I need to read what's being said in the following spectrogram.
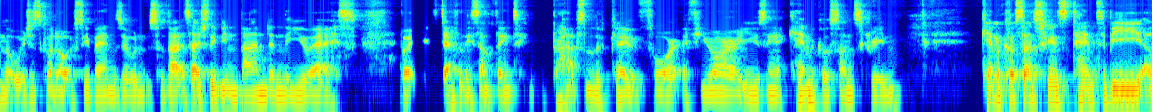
um, which is called oxybenzone. So that has actually been banned in the US, but it's definitely something to perhaps look out for if you are using a chemical sunscreen chemical sunscreens tend to be a,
